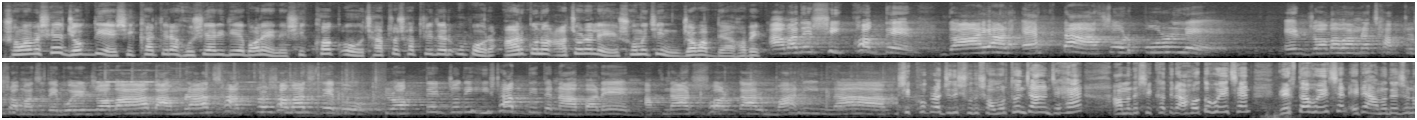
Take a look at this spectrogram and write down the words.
সমাবেশে যোগ দিয়ে শিক্ষার্থীরা হুঁশিয়ারি দিয়ে বলেন শিক্ষক ও ছাত্রছাত্রীদের উপর আর কোনো আচরণে সমীচীন জবাব দেওয়া হবে। আমাদের শিক্ষকদের গায়ে আর একটা আচর পড়লে এর জবাব আমরা ছাত্র সমাজ দেব এর জবাব আমরা ছাত্র সমাজ দেব। রক্তের যদি হিসাব দিতে না পারেন আপনার সরকার মানি না। শিক্ষকরা যদি শুধু সমর্থন জানান যে হ্যাঁ আমাদের শিক্ষার্থীরা আহত হয়েছেন গ্রেফতার হয়েছেন এটা আমাদের জন্য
